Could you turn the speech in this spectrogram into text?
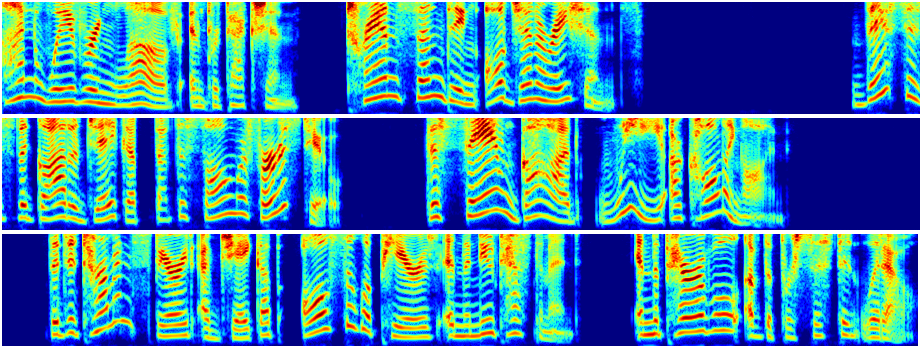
unwavering love and protection, transcending all generations. This is the God of Jacob that the song refers to, the same God we are calling on. The determined spirit of Jacob also appears in the New Testament in the parable of the persistent widow.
